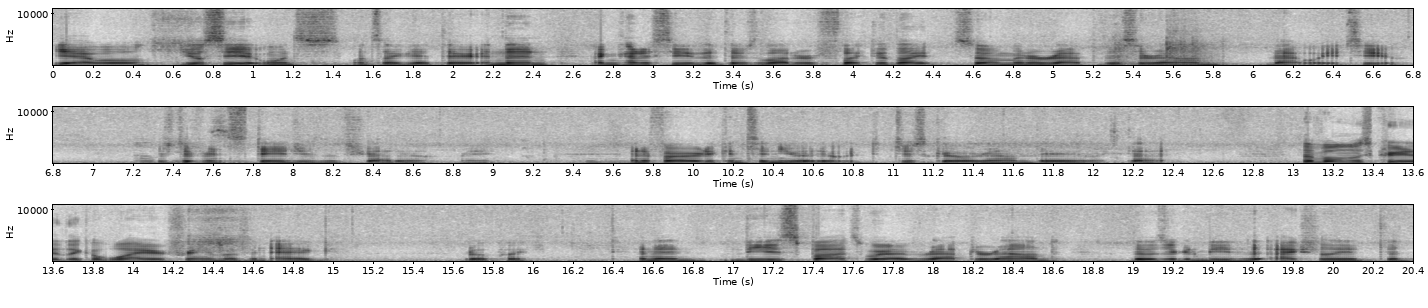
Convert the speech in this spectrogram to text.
Yeah, well, you'll see it once once I get there, and then I can kind of see that there's a lot of reflected light, so I'm gonna wrap this around that way too. There's different stages of shadow, right? And if I were to continue it, it would just go around there like that. So I've almost created like a wireframe of an egg, real quick. And then these spots where I've wrapped around, those are going to be the, actually the,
